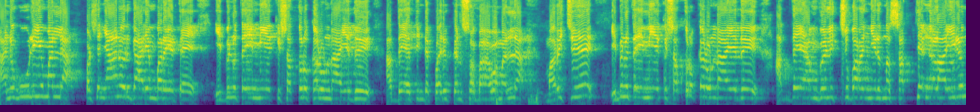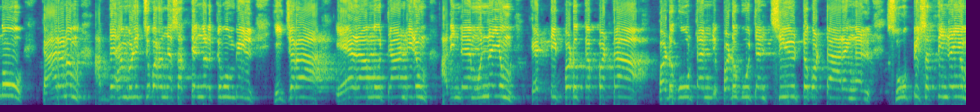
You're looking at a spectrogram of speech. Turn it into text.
അനുകൂലിയുമല്ല. പക്ഷെ ഞാൻ ഒരു കാര്യം പറയട്ടെ ഇബിനു തൈമിയക്ക് ശത്രുക്കൾ ഉണ്ടായത് അദ്ദേഹത്തിന്റെ പരുക്കൻ സ്വഭാവമല്ല. മറിച്ച് ഇബിനു തൈമിയക്ക് ശത്രുക്കൾ ഉണ്ടായത് അദ്ദേഹം വിളിച്ചു പറഞ്ഞിരുന്ന സത്യങ്ങളായിരുന്നു. കാരണം അദ്ദേഹം വിളിച്ചു പറഞ്ഞ സത്യങ്ങൾക്ക് മുമ്പിൽ ഹിജ്റ ഏഴാം നൂറ്റാണ്ടിലും അതിന്റെ മുന്നയും കെട്ടിപ്പടുക്കപ്പെട്ട പടുകൂട്ടൻ പടുകൂറ്റൻ ചീട്ട് കൊട്ടാരങ്ങൾ സൂപ്പിസത്തിന്റെയും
